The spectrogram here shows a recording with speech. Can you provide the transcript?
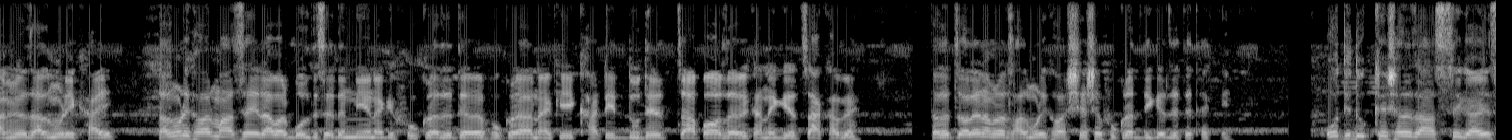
আমিও ঝালমুড়ি খাই। ঝালমুড়ি খাওয়ার মাঝে এরা আবার বলতেছে, এদের নিয়ে নাকি ফুকরা যেতে হবে, ফুকরা নাকি খাঁটির দুধের চা পাওয়া যায়, ওইখানে গিয়ে চা খাবে। তাহলে চলেন, আমরা ঝালমুড়ি খাওয়ার শেষে ফুকরার দিকে যেতে থাকি। অতি দুঃখের সাথে জানাচ্ছি গাইস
